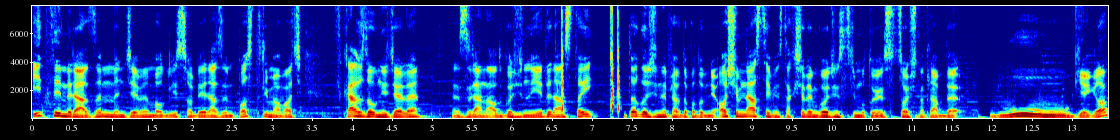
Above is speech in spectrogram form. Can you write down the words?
i tym razem będziemy mogli sobie razem postreamować w każdą niedzielę z rana od godziny 11 do godziny prawdopodobnie 18, więc tak 7 godzin streamu to jest coś naprawdę długiego.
